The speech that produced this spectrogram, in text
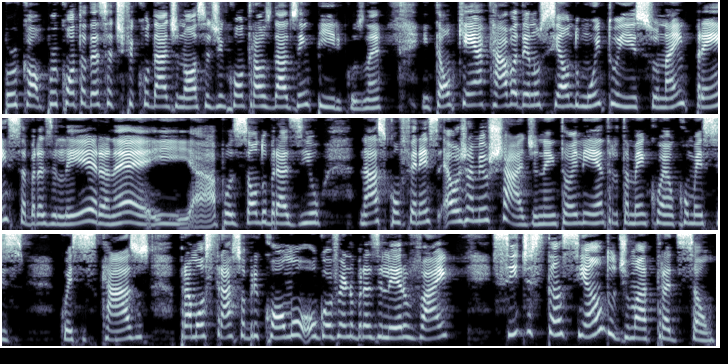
por, por conta dessa dificuldade nossa de encontrar os dados empíricos, né. Então, quem acaba denunciando muito isso na imprensa brasileira, né, e a posição do Brasil nas conferências é o Jamil Chad, né, então ele entra também com, com esses com esses casos, para mostrar sobre como o governo brasileiro vai se distanciando de uma tradição,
